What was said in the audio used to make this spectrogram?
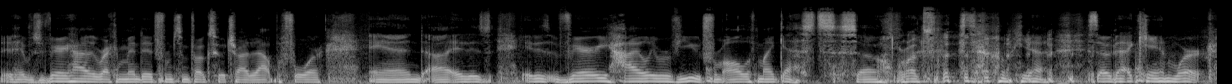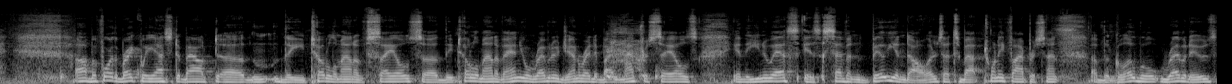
it, it was very highly recommended from some folks who had tried it out before, and uh, it is it is very highly reviewed from all of my guests. So, so yeah, so that can work. Uh, before the break, we asked about uh, the total amount of sales. Uh, the total amount of annual revenue generated by mattress sales in the U.S. is $7 billion. That's about 25% of the global revenues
